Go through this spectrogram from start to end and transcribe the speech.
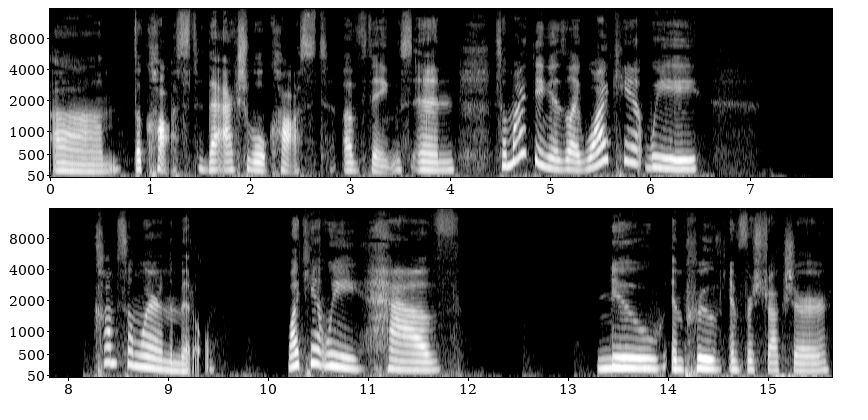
Um, the cost, the actual cost of things. And so my thing is like, why can't we come somewhere in the middle? Why can't we have new, improved infrastructure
